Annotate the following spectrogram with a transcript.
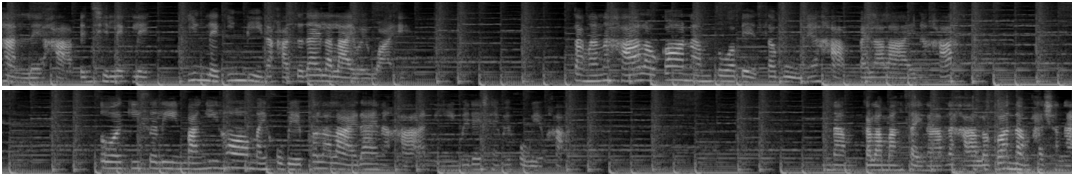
หั่นเลยค่ะ เป็นชิ้นเล็กๆ ยิ่งเล็กยิ่งดีนะคะ จะได้ละลายไวๆ จากนั้นนะคะเราก็นำตัวเบสสบู่เนี่ยค่ะ ไปละลายนะคะ ตัวกีเซอรีนบางยี่ห้อไมโครเวฟก็ละลายได้นะคะ อันนี้ไม่ได้ใช้ไมโครเวฟค่ะ นำกระมังใส่น้ำนะคะ แล้วก็นำภาชนะ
